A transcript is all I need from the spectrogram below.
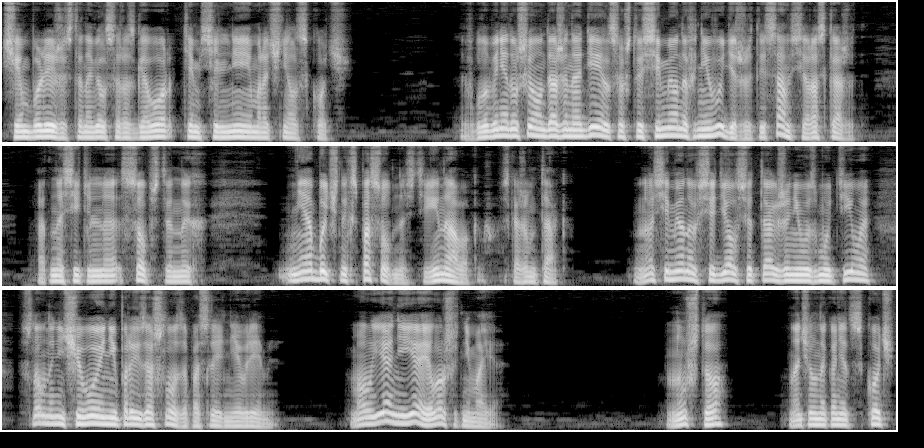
чем ближе становился разговор, тем сильнее мрачнел скотч. В глубине души он даже надеялся, что Семенов не выдержит и сам все расскажет относительно собственных необычных способностей и навыков, скажем так. Но Семенов сидел все так же невозмутимо, словно ничего и не произошло за последнее время. Мол, я не я, и лошадь не моя. — Ну что? — начал, наконец, скотч,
